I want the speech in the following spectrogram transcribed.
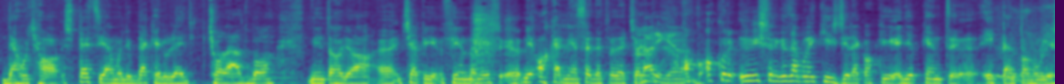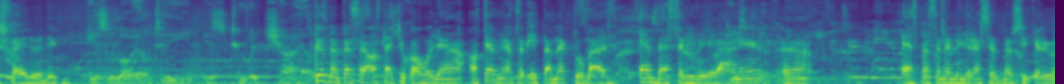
de hogyha speciál mondjuk bekerül egy családba, mint ahogy a Csepi filmben is, akármilyen szedet vezet család, hát ak- akkor ő is igazából egy kisgyerek, aki egyébként éppen tanul és fejlődik. Közben persze azt látjuk, ahogy a Terminátor éppen megpróbál emberszerűvé válni. Ez persze nem minden esetben sikerül.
